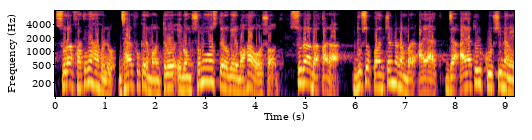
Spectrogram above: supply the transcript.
সুরা ফাতিহা হল ঝাড়ফুকের মন্ত্র এবং সমস্ত রোগের মহা ঔষধ। সুরা বাকারা। দুশো পঞ্চান্ন নম্বর আয়াত যা আয়াতুল কুরসি নামে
